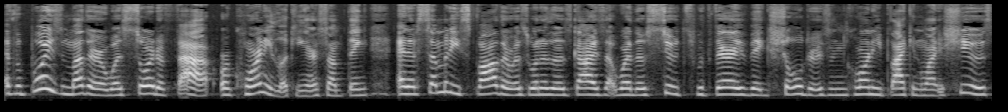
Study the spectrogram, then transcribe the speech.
if a boy's mother was sort of fat or corny looking or something, and if somebody's father was one of those guys that wear those suits with very big shoulders and corny black and white shoes,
